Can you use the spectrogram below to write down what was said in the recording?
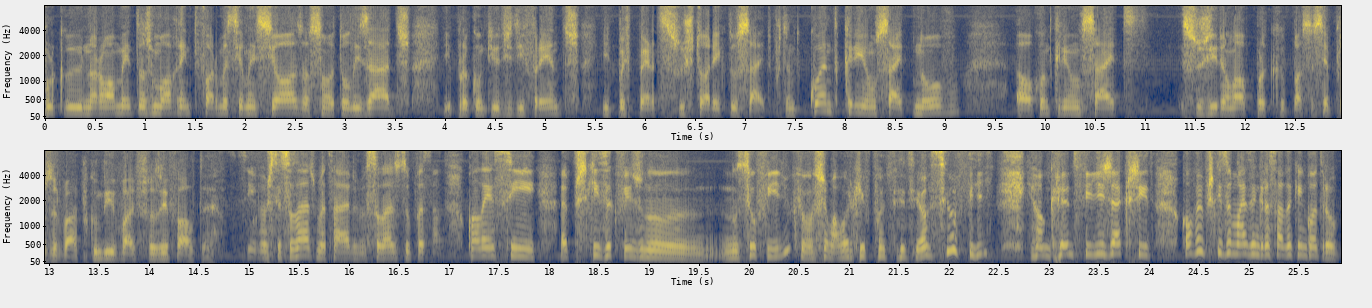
porque normalmente eles morrem de forma silenciosa ou são atualizados e para conteúdos diferentes e depois perde-se o histórico do site. Portanto, quando criam um site novo ou quando criam um site, sugiram logo para que possa ser preservado, porque um dia vai fazer falta. Sim, vamos ter saudades, matar saudades do passado. Qual é assim a pesquisa que fez no, no seu filho, que eu vou chamar o arquivo.pt, é o seu filho, é um grande filho e já crescido. Qual foi a pesquisa mais engraçada que encontrou?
